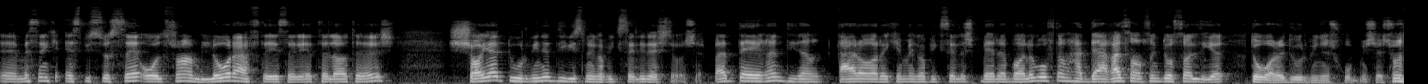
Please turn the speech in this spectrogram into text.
مثل اینکه S23 اولترا هم لو رفته یه سری اطلاعاتش شاید دوربین 200 مگاپیکسلی داشته باشه. بعد دقیقا دیدم قراره که مگاپیکسلش بره بالا. گفتم حداقل سامسونگ دو سال دیگه دوباره دوربینش خوب میشه. چون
